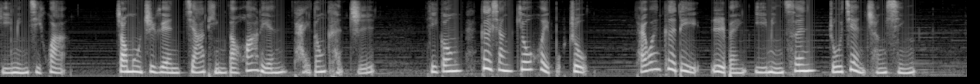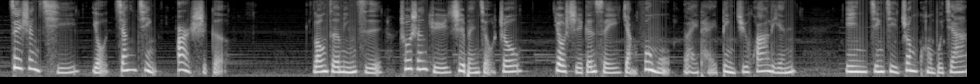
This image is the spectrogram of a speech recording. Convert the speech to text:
移民计划，招募志愿家庭到花莲、台东垦殖，提供各项优惠补助。台湾各地日本移民村逐渐成型，最盛期有将近二十个。龙泽明子出生于日本九州，幼时跟随养父母来台定居花莲。因经济状况不佳，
